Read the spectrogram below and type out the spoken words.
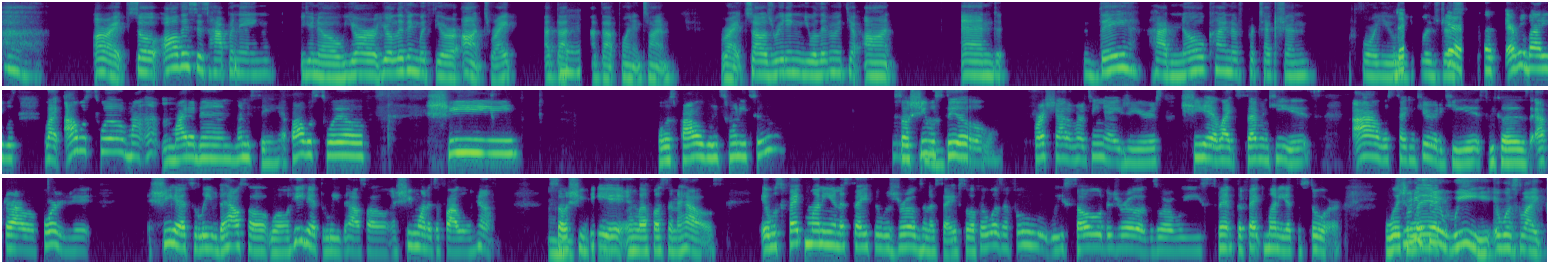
all right. So all this is happening. You know, you're you're living with your aunt, right? At that mm-hmm. at that point in time, right? So I was reading. You were living with your aunt, and they had no kind of protection for you. They, it was just everybody was like, I was twelve. My aunt might have been. Let me see. If I was twelve she was probably 22. So she was hmm. still fresh out of her teenage years. She had like seven kids. I was taking care of the kids because after I reported it, she had to leave the household. Well, he had to leave the household and she wanted to follow him. Mm-hmm. So she did and left us in the house it was fake money in a safe, it was drugs in a safe. So if it wasn't food, we sold the drugs or we spent the fake money at the store. Which when led, you say we, it was like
